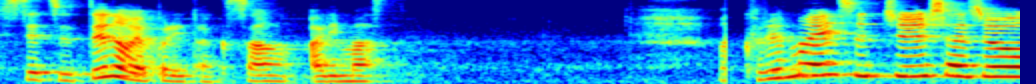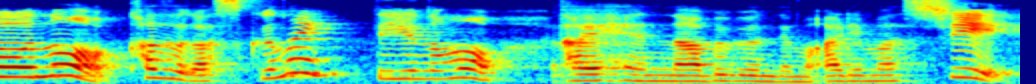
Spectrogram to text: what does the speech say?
施設っていうのもやっぱりたくさんあります。車椅子駐車場の数が少ないっていうのも大変な部分でもありますし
